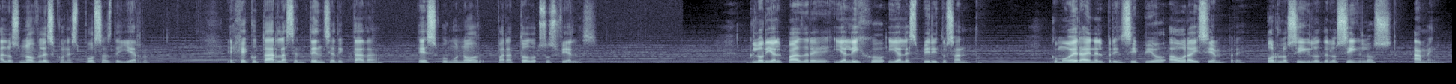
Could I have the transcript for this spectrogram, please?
a los nobles con esposas de hierro. Ejecutar la sentencia dictada es un honor para todos sus fieles. Gloria al Padre y al Hijo y al Espíritu Santo, como era en el principio, ahora y siempre, por los siglos de los siglos. Amén.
